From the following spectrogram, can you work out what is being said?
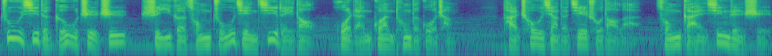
朱熹的格物致知是一个从逐渐积累到豁然贯通的过程。他抽象地接触到了从感性认识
